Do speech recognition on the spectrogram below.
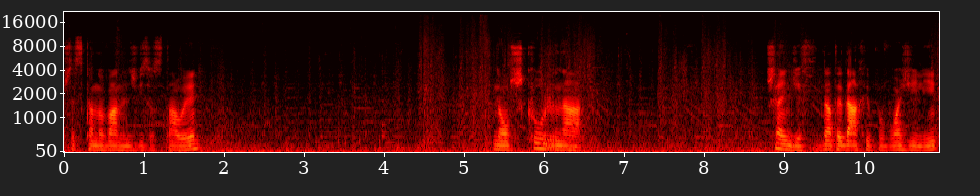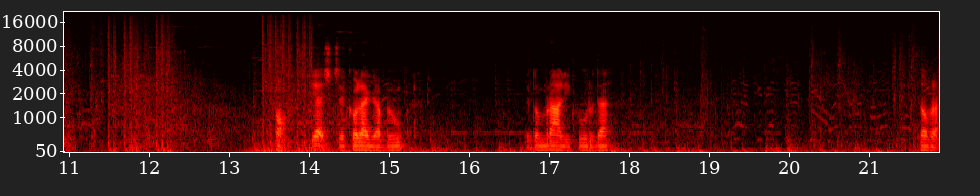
przeskanowane drzwi zostały. No szkurna. Wszędzie na te dachy powłazili. O, jeszcze kolega był. Dobrali, kurde. Dobra.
